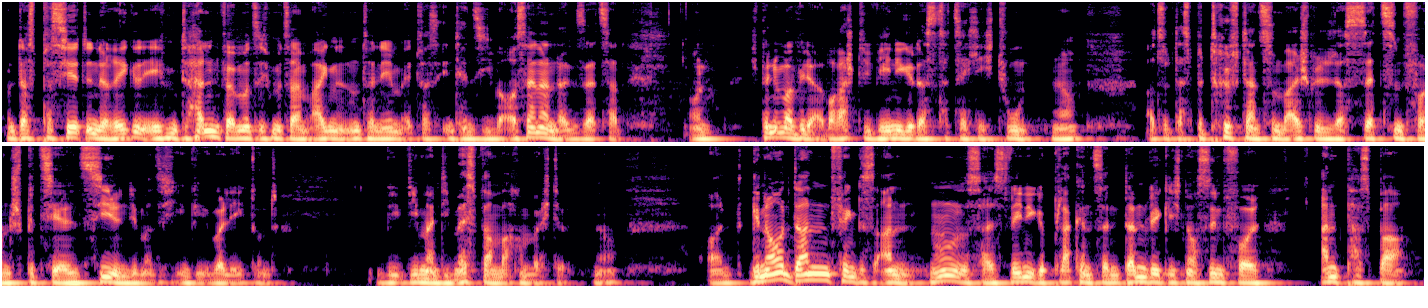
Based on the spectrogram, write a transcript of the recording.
Und das passiert in der Regel eben dann, wenn man sich mit seinem eigenen Unternehmen etwas intensiver auseinandergesetzt hat. Und ich bin immer wieder überrascht, wie wenige das tatsächlich tun. Ja? Also das betrifft dann zum Beispiel das Setzen von speziellen Zielen, die man sich irgendwie überlegt und wie, wie man die messbar machen möchte. Ja? Und genau dann fängt es an. Ne? Das heißt, wenige Plugins sind dann wirklich noch sinnvoll anpassbar.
